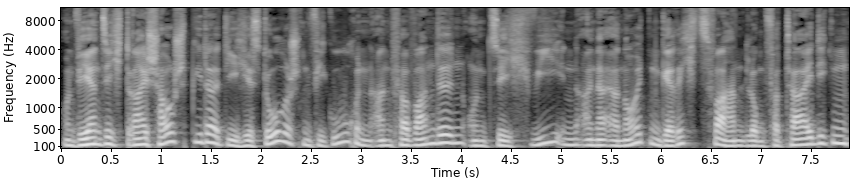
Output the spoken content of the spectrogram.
Und während sich drei Schauspieler die historischen Figuren anverwandeln und sich wie in einer erneuten Gerichtsverhandlung verteidigen,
